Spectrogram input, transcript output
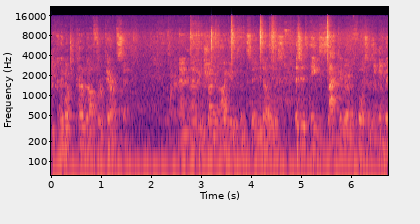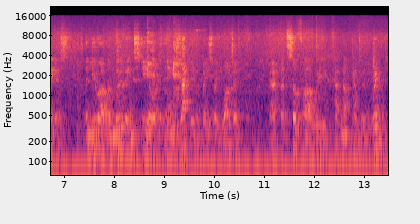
and they want to cut it off for appearance sake. And I've been trying to argue with them and say, no, this, this is exactly where the forces are the biggest, and you are removing steel in exactly the place where you want it, uh, but so far we have not come to an agreement.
